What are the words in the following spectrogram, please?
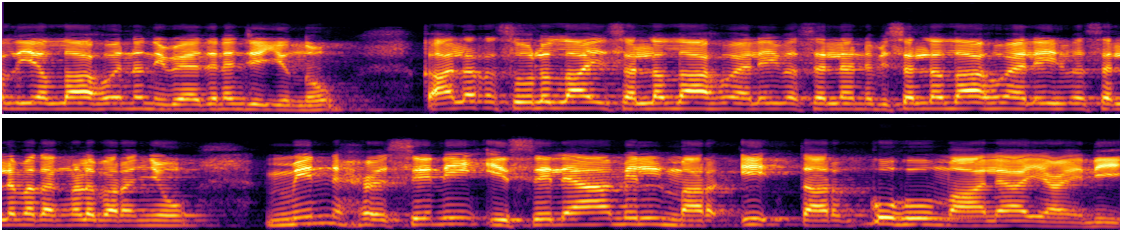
റളിയല്ലാഹു എന്ന് നിവേദനം ചെയ്യുന്നു. കാല റസൂലുള്ളാഹി സല്ലല്ലാഹു അലൈഹി വസല്ലം നബി സല്ലല്ലാഹു അലൈഹി വസല്ലമ തങ്ങൾ പറഞ്ഞു മിൻ ഹുസ്നി ഇസ്ലാമിൽ മർഇ തർക്കുഹു മാലായനി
